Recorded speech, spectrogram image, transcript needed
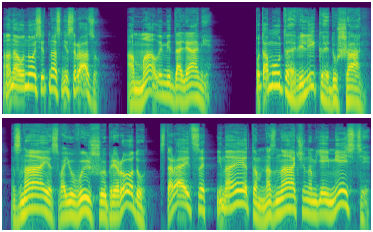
она уносит нас не сразу, а малыми долями. Потому-то великая душа, зная свою высшую природу, старается и на этом назначенном ей месте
